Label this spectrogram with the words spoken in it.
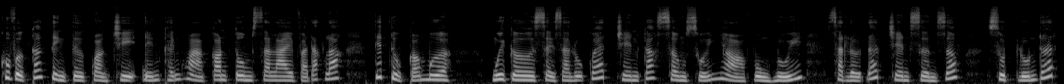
Khu vực các tỉnh từ Quảng Trị đến Khánh Hòa, Con Tum, Sa Lai và Đắk Lắk tiếp tục có mưa. Nguy cơ xảy ra lũ quét trên các sông suối nhỏ vùng núi, sạt lở đất trên sườn dốc, sụt lún đất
